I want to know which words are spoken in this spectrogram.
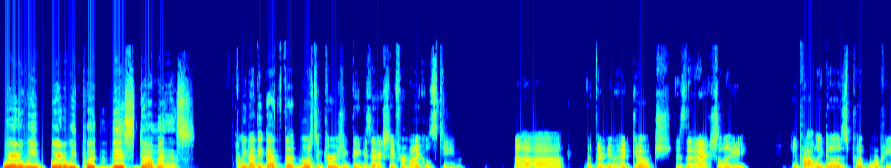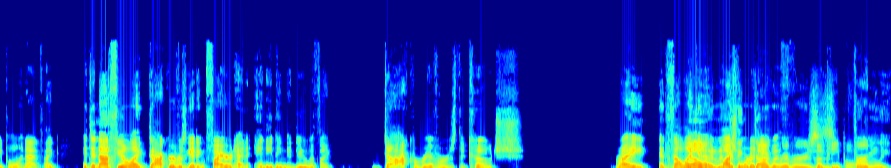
where do we where do we put this dumbass? I mean, I think that's the most encouraging thing is actually for Michael's team, uh, with their new head coach, is that actually he probably does put more people in ad like it did not feel like Doc Rivers getting fired had anything to do with like Doc Rivers, the coach. Right? It felt like no, it had and I much think more to Doc do with Rivers the is people. firmly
